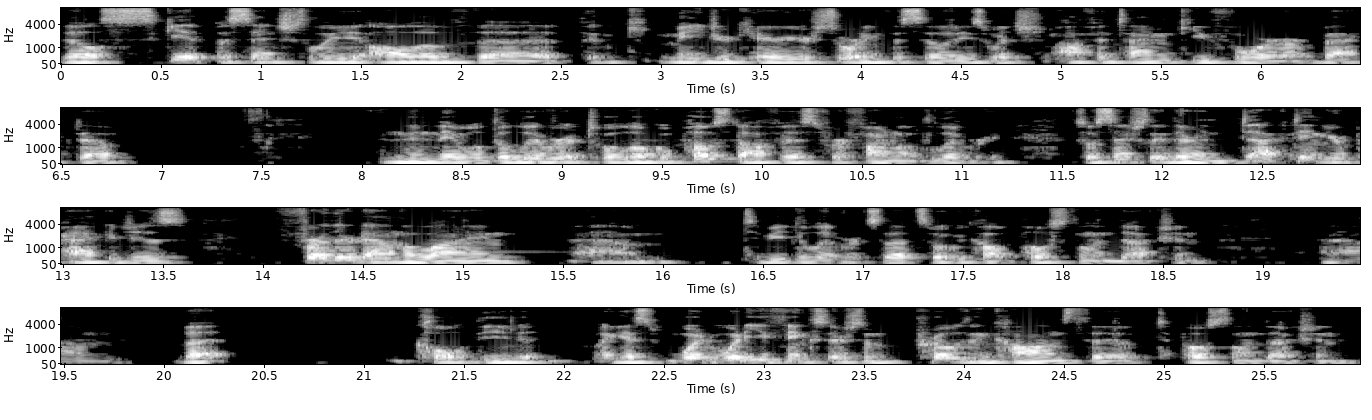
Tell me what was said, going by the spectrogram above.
they'll skip essentially all of the, the major carrier sorting facilities, which oftentimes in Q4 are backed up, and then they will deliver it to a local post office for final delivery. So essentially, they're inducting your packages further down the line um, to be delivered. So that's what we call postal induction. Um, but Colt, do you, I guess what what do you think are some pros and cons to, to postal induction?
